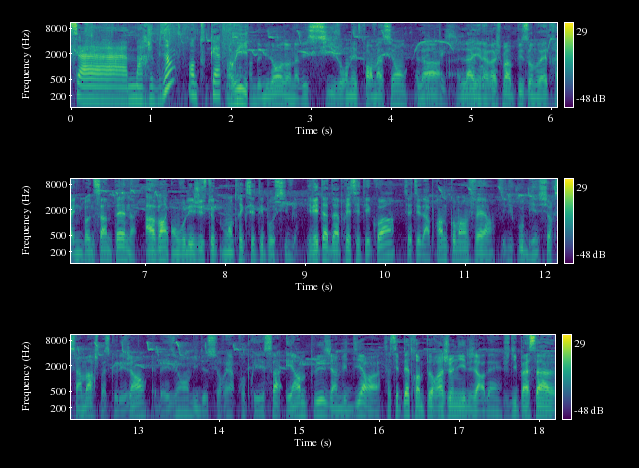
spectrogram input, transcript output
Ça marche bien, en tout cas. Ah oui, en 2011, on avait six journées de formation. Là, là, il y en a vachement plus, on doit être à une bonne centaine. Avant, on voulait juste montrer que c'était possible. Et l'étape d'après, c'était quoi? C'était d'apprendre comment faire. Et du coup, bien sûr que ça marche parce que les gens, eh ben, ils ont envie de se réapproprier ça. Et en plus, j'ai envie de dire, ça s'est peut-être un peu rajeuni le jardin. Je dis pas ça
